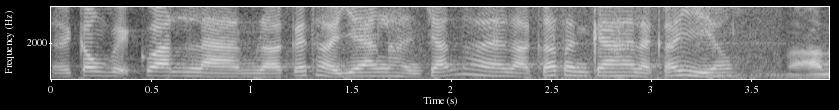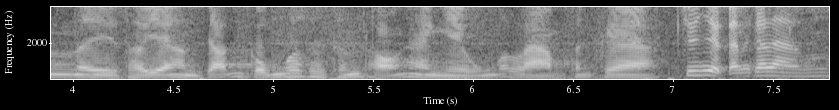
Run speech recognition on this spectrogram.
Thì công việc của anh làm là cái thời gian là hành chánh thôi hay là có tăng ca hay là có gì không? Anh thì thời gian hành chánh cũng có thể thỉnh thoảng hàng nhiều cũng có làm tăng ca. Chủ nhật anh có làm không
